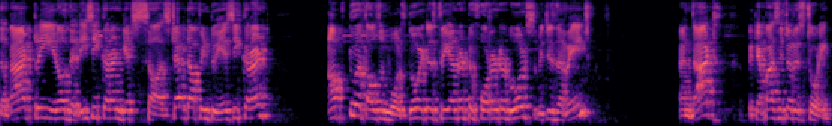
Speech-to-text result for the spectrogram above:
the battery, you know, the DC current gets uh, stepped up into AC current up to a thousand volts, though it is 300 to 400 volts, which is the range. And that the capacitor is storing.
